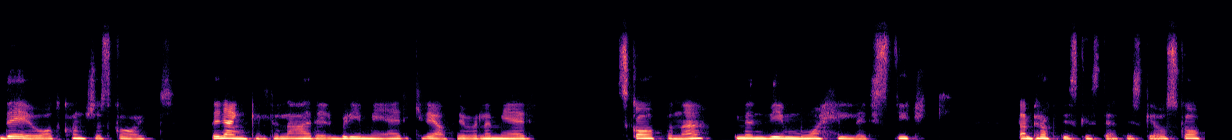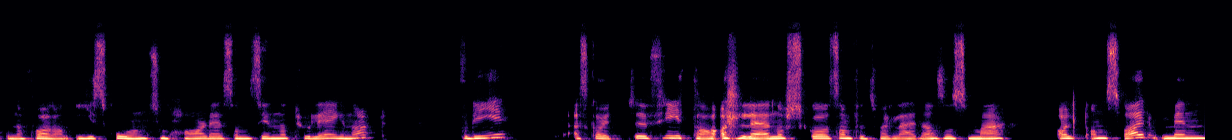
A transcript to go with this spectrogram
det er jo at kanskje skal ikke den enkelte lærer bli mer kreativ eller mer skapende, men vi må heller styrke de praktisk-estetiske og skapende fagene i skolen som har det som sin naturlige egenart. Fordi jeg skal ikke frita alle norsk- og samfunnsfaglærere sånn som meg alt ansvar, men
